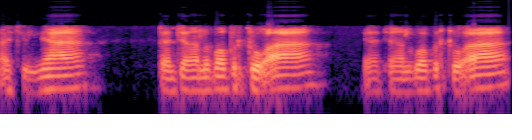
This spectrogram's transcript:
hasilnya dan jangan lupa berdoa ya jangan lupa berdoa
